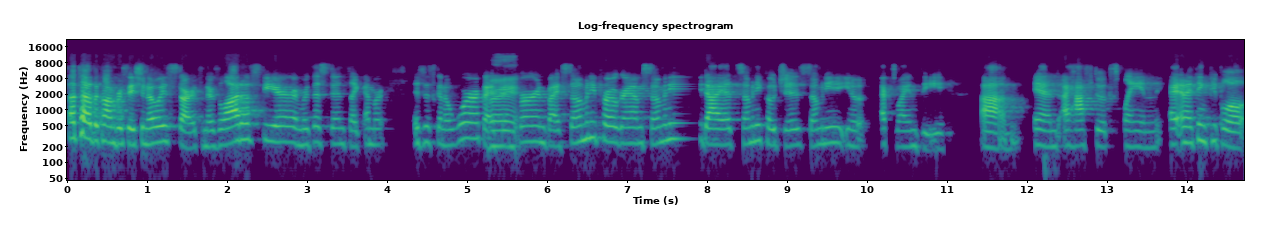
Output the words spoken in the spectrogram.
That's how the conversation always starts. And there's a lot of fear and resistance. Like, am, is this going to work? I've right. been burned by so many programs, so many diets, so many coaches, so many, you know, X, Y, and Z. Um, and I have to explain, and I think people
